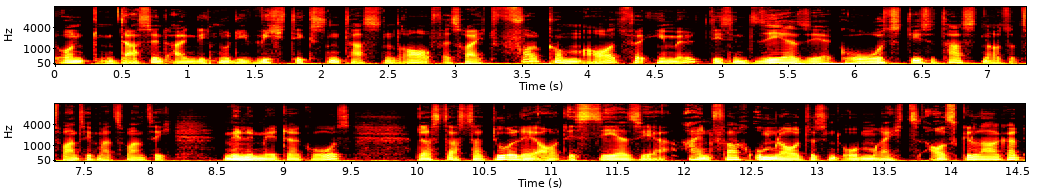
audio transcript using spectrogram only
Euro und das sind eigentlich nur die wichtigsten Tasten drauf. Es reicht vollkommen aus für E-Mails. Die sind sehr, sehr groß, diese Tasten, also 20 mal 20 Millimeter groß. Das Tastaturlayout ist sehr, sehr einfach. Umlaute sind oben rechts ausgelagert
